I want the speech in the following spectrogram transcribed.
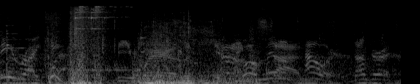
Be right back. Beware the shifting Your middle tower is under attack.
